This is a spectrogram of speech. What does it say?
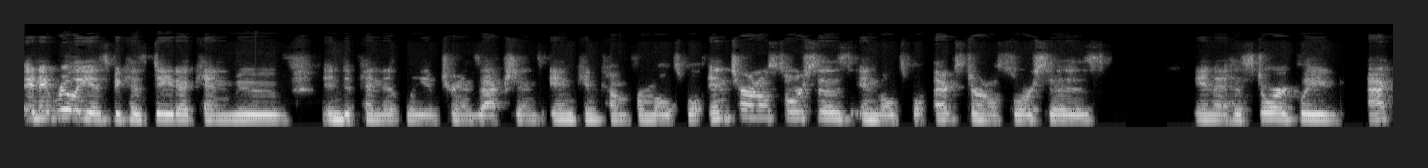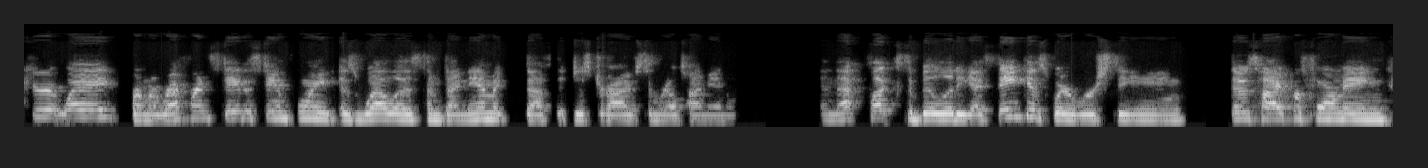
And it really is because data can move independently of transactions and can come from multiple internal sources and multiple external sources in a historically accurate way from a reference data standpoint, as well as some dynamic stuff that just drives some real time analytics. And that flexibility, I think, is where we're seeing those high performing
